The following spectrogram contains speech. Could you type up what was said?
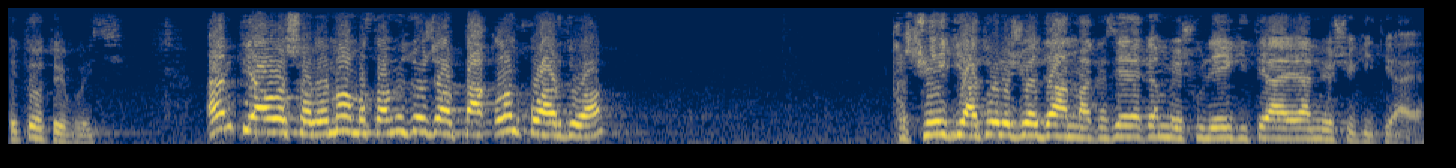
ئەی تۆ توێ بڵی چی؟ ئەم پیاوە شەڵێ مامۆستا من زۆر جار پاقڵەم خواردووە. قرچەیەکی هاتووە لە ژێر دانما کەسێکەکەم مێشولەیەکی تایە یان مێشێکی تایە.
